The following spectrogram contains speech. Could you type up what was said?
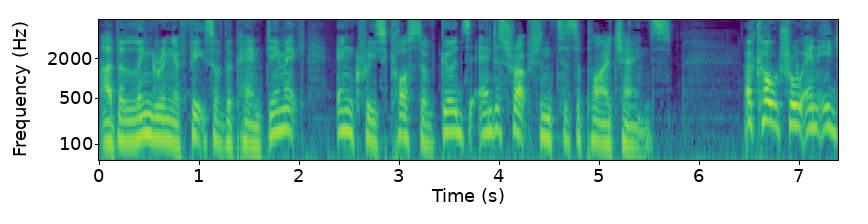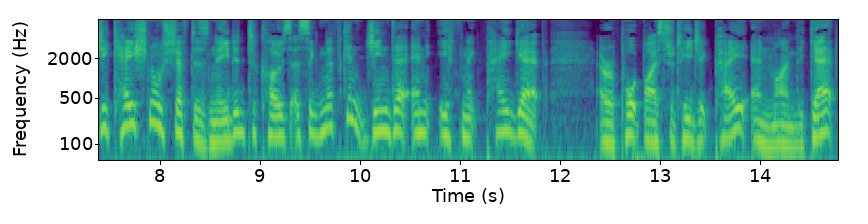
are the lingering effects of the pandemic, increased costs of goods, and disruptions to supply chains. A cultural and educational shift is needed to close a significant gender and ethnic pay gap. A report by Strategic Pay and Mind the Gap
